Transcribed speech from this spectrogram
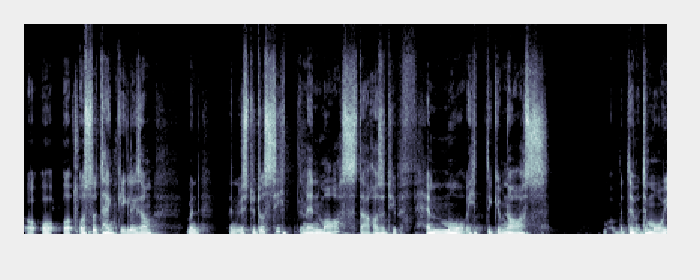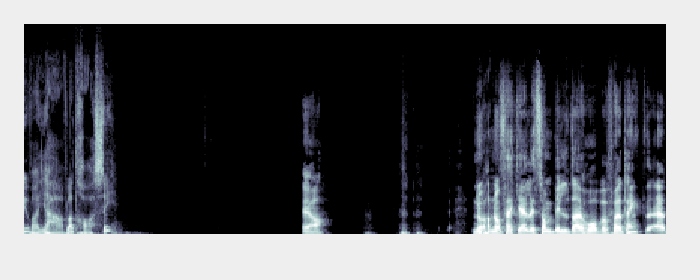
Og, og, og, og så tenker jeg liksom men, men hvis du da sitter med en master, altså type fem år etter gymnas det, det må jo være jævla trasig. Ja. Nå, nå fikk jeg litt sånn bilder i hodet, for jeg tenkte jeg,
